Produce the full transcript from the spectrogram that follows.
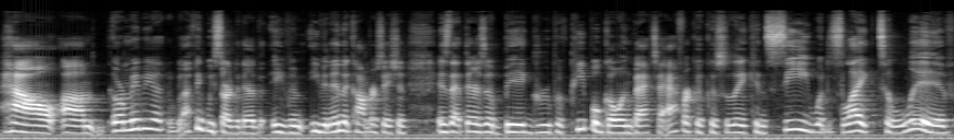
how um or maybe i think we started there even even in the conversation is that there's a big group of people going back to africa because so they can see what it's like to live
